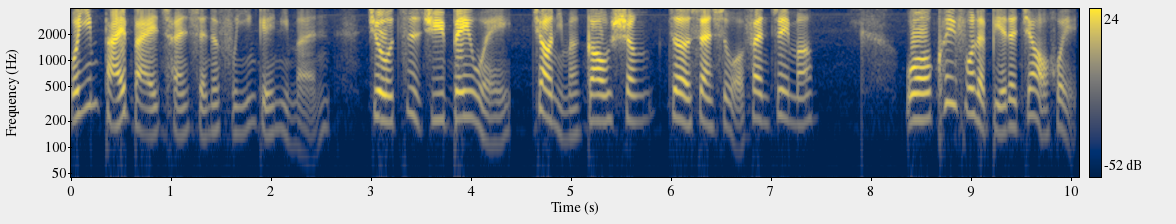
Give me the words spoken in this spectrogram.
我因白白传神的福音给你们，就自居卑微，叫你们高升，这算是我犯罪吗？我亏负了别的教会，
